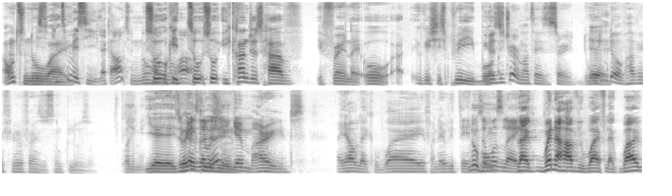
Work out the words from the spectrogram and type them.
I want to know it's why. intimacy. Like I want to know. So okay, know so so you can't just have a friend like, oh, uh, okay, she's pretty, but Because the truth of the matter is, sorry, the Yeah. window of having female friends is soon close. what do you mean? yeah, yeah, it's already Because like, then you get married, you have like a wife and everything. No, it's almost like, like when I have a wife, like why,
